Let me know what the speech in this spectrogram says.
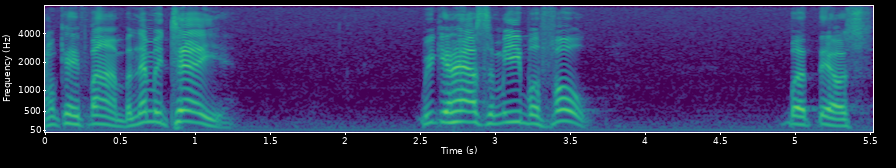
okay, fine. But let me tell you, we can have some evil folk, but there's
